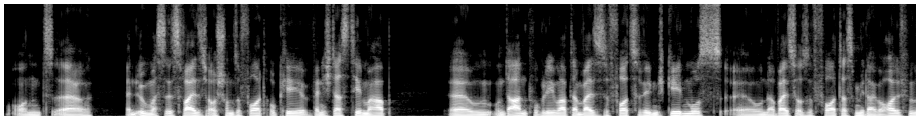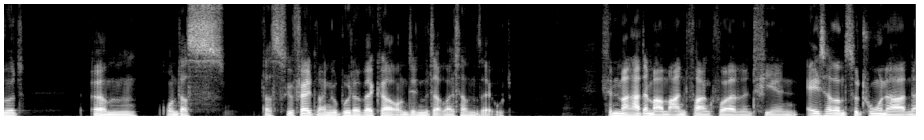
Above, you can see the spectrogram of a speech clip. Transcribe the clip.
Und äh, wenn irgendwas ist, weiß ich auch schon sofort, okay, wenn ich das Thema habe ähm, und da ein Problem habe, dann weiß ich sofort, zu wem ich gehen muss. Und da weiß ich auch sofort, dass mir da geholfen wird. Ähm, und das, das gefällt meinen Gebrüder Wecker und den Mitarbeitern sehr gut. Ich finde, man hat immer am Anfang vorher mit vielen Älteren zu tun, hat, ne?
